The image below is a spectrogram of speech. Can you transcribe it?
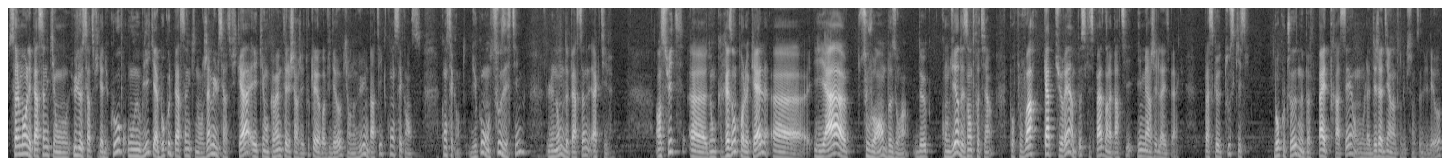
seulement les personnes qui ont eu le certificat du cours, on oublie qu'il y a beaucoup de personnes qui n'ont jamais eu le certificat et qui ont quand même téléchargé toutes les vidéos, qui en ont vu une partie conséquente. Du coup, on sous-estime le nombre de personnes actives. Ensuite, euh, donc, raison pour laquelle euh, il y a souvent besoin de conduire des entretiens pour pouvoir capturer un peu ce qui se passe dans la partie immergée de l'iceberg. Parce que beaucoup de choses ne peuvent pas être tracées, on l'a déjà dit en introduction de cette vidéo,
